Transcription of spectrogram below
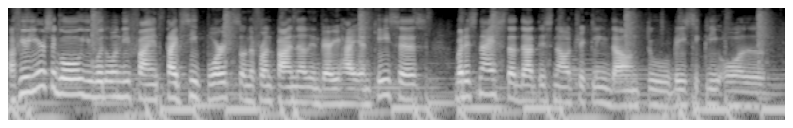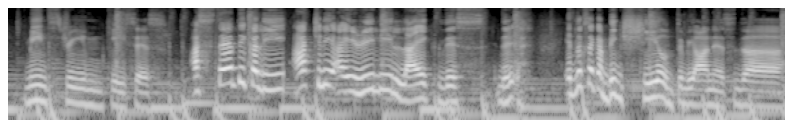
A few years ago, you would only find type C ports on the front panel in very high-end cases, but it's nice that that is now trickling down to basically all mainstream cases. Aesthetically, actually I really like this it looks like a big shield, to be honest, the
